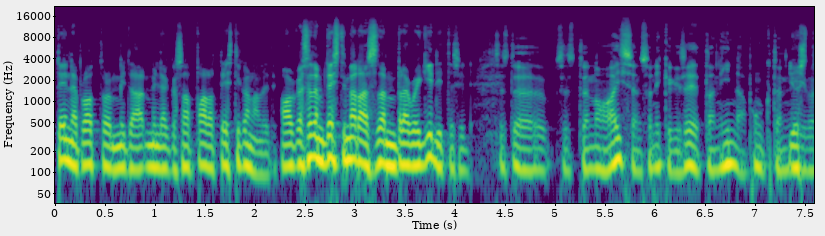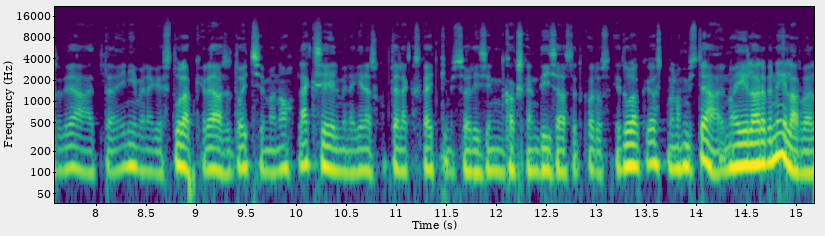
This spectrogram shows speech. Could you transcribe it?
teine platvorm, mida, millega saab vaadata Eesti kanaleid. aga seda me testime ära, seda me praegu ei kinnita siin. sest, sest noh, iSense on ikkagi see, et ta on hinnapunkt on niivõrd hea, et inimene, kes tulebki reaalselt otsima, noh, läks eelmine kineskoop telekas katki, mis oli siin kakskümmend viis aastat kodus ja tulebki ostma, noh, mis teha, no eelarve on eelarve,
